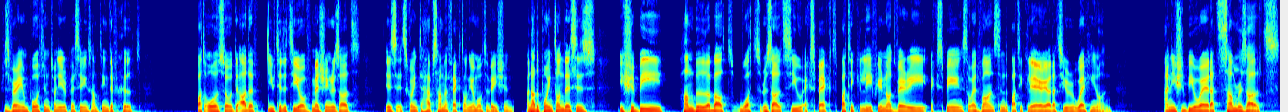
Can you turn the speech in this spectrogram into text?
which is very important when you're pursuing something difficult. But also the other utility of measuring results is it's going to have some effect on your motivation. Another point on this is you should be humble about what results you expect, particularly if you're not very experienced or advanced in the particular area that you're working on. And you should be aware that some results,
